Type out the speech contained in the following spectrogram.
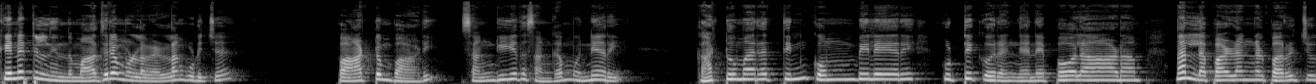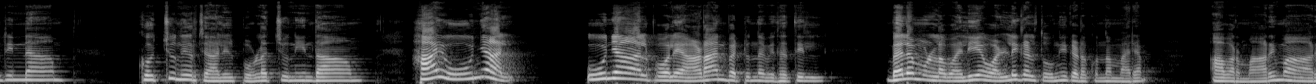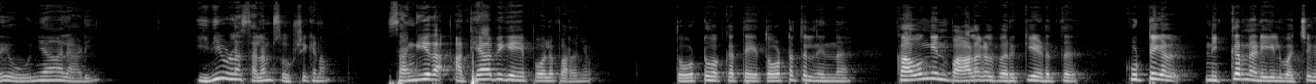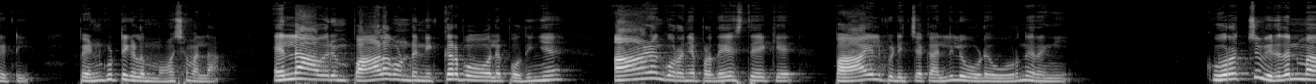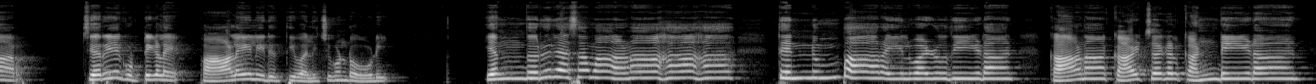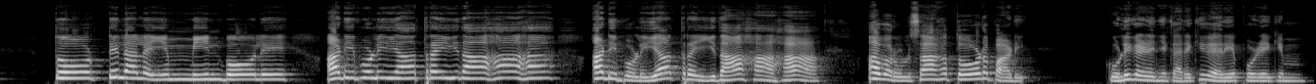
കിണറ്റിൽ നിന്ന് മധുരമുള്ള വെള്ളം കുടിച്ച് പാട്ടും പാടി സംഗീത സംഘം മുന്നേറി. കാട്ടുമരത്തിൻ കൊമ്പിലേറി കുട്ടിക്കുരങ്ങനെ പോലാടാം. നല്ല പഴങ്ങൾ പറിച്ചു തിന്നാം. കൊച്ചു നീർച്ചാലിൽ പുളച്ചു നീന്താം. ഹായ് ഊഞ്ഞാൽ. ഊഞ്ഞാൽ പോലെ ആടാൻ പറ്റുന്ന വിധത്തിൽ ബലമുള്ള വലിയ വള്ളികൾ തൂങ്ങിക്കിടക്കുന്ന മരം. അവർ മാറി മാറി ഊഞ്ഞാലാടി. ഇനിയുള്ള സ്ഥലം സൂക്ഷിക്കണം. സംഗീത അധ്യാപികയെപ്പോലെ പറഞ്ഞു. തോട്ടുവക്കത്തെ തോട്ടത്തിൽ നിന്ന് കവുങ്ങിൻ പാളകൾ പെറുക്കിയെടുത്ത് കുട്ടികൾ നിക്കറിനടിയിൽ വച്ചു കെട്ടി. പെൺകുട്ടികളും മോശമല്ല. എല്ലാവരും പാള കൊണ്ട് നിക്കർ പോലെ പൊതിഞ്ഞ് ആഴം കുറഞ്ഞ പ്രദേശത്തേക്ക് പായൽ പിടിച്ച കല്ലിലൂടെ ഊർന്നിറങ്ങി. കുറച്ചു വിരുദന്മാർ ചെറിയ കുട്ടികളെ പാളയിലിരുത്തി വലിച്ചുകൊണ്ട് ഓടി. എന്തൊരു രസമാണാഹാഹാ തെന്നും പാറയിൽ വഴുതിയിടാൻ കാണാ കാഴ്ചകൾ കണ്ടിടാൻ. തോട്ടിലലയും മീൻ പോലെ അടിപൊളി യാത്ര ഇതാഹാഹ അടിപൊളി യാത്ര ഇതാഹാഹ അവർ ഉത്സാഹത്തോടെ പാടി. കുളി കഴിഞ്ഞ് കരയ്ക്ക് കയറിയപ്പോഴേക്കും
